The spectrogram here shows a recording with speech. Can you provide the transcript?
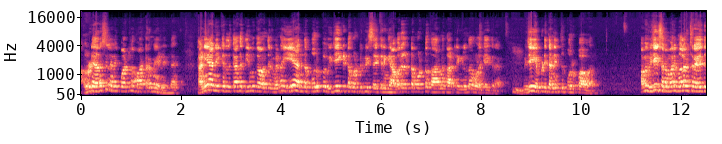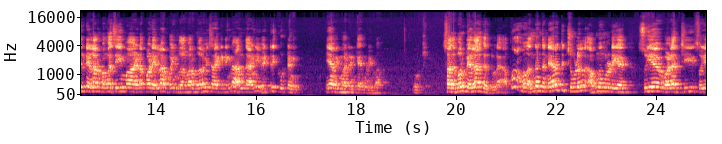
அவருடைய அரசியல் நிலைப்பாட்டுல மாற்றமே இல்லை இல்ல. தனியா நிக்கிறதுக்காக திமுக வந்துருமேனா ஏன் அந்த பொறுப்பை விஜய் கிட்ட கொண்டு போய் சேர்க்கறீங்க? அவர்கிட்ட மட்டும் காரணம் காட்டுறீங்கன்னு தான் உங்களை கேட்கிறேன். விஜய் எப்படி தனித்து பொறுப்பாவார்? அப்ப விஜய் சொன்ன மாதிரி முதலமைச்சரை ஏத்துக்கிட்டு எல்லாரும் போங்க சீமா எடப்பாடி எல்லாம் போய் முதல் வர முதலமைச்சர் ஆக்கிட்டீங்கன்னா அந்த அணி வெற்றி கூட்டணி. ஏன் அமைக்க மாட்டேன்னு கேட்க முடியுமா? ஓகே. ஸோ அந்த பொறுப்பு எல்லாருக்கும் இருக்குல்ல. அப்போ அவங்க அந்தந்த நேரத்து சூழல் அவங்கவுங்களுடைய சுய வளர்ச்சி சுய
